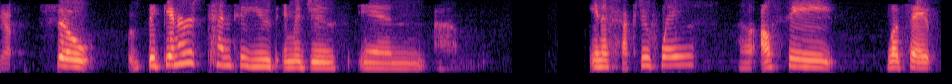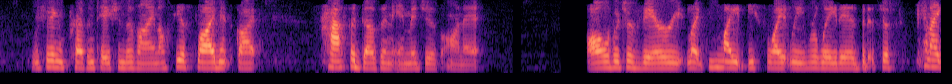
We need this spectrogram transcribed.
Yep. So beginners tend to use images in um, ineffective ways. Uh, I'll see, let's say we're doing presentation design, I'll see a slide and it's got half a dozen images on it, all of which are very, like, might be slightly related, but it's just, can I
